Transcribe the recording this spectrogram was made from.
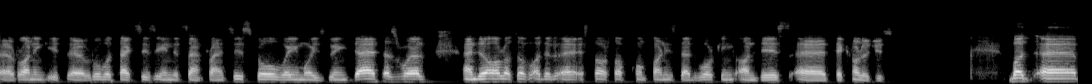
uh, running its uh, robot taxis in San Francisco. Waymo is doing that as well, and there are a lot of other uh, startup companies that are working on these uh, technologies. But uh,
